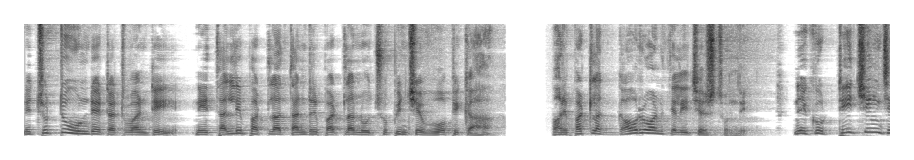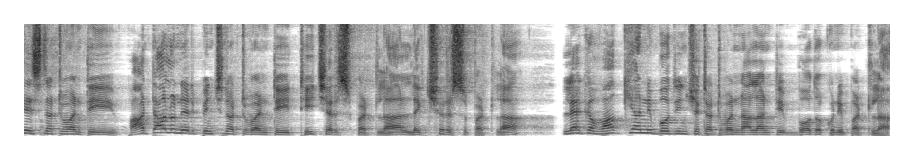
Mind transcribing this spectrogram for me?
నీ చుట్టూ ఉండేటటువంటి నీ తల్లి పట్ల తండ్రి పట్ల నువ్వు చూపించే ఓపిక వారి పట్ల గౌరవాన్ని తెలియచేస్తుంది. నీకు టీచింగ్ చేసినటువంటి పాఠాలు నేర్పించినటువంటి టీచర్స్ పట్ల లెక్చరర్స్ పట్ల లేక వాక్యాన్ని బోధించేటటువంటి అలాంటి బోధకుని పట్ల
